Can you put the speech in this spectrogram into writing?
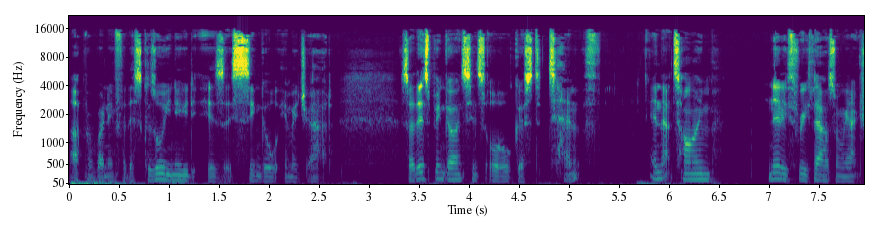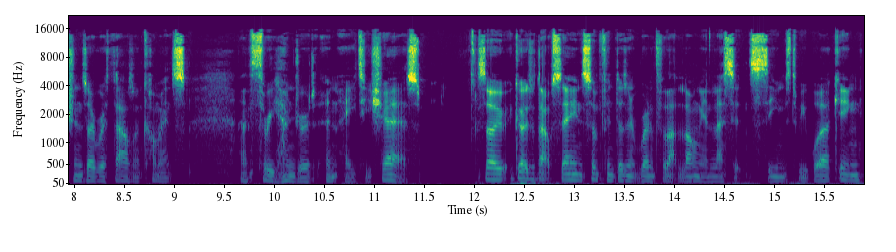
up and running for this because all you need is a single image ad. So this has been going since August 10th. In that time, nearly 3,000 reactions, over 1,000 comments, and 380 shares. So it goes without saying something doesn't run for that long unless it seems to be working.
